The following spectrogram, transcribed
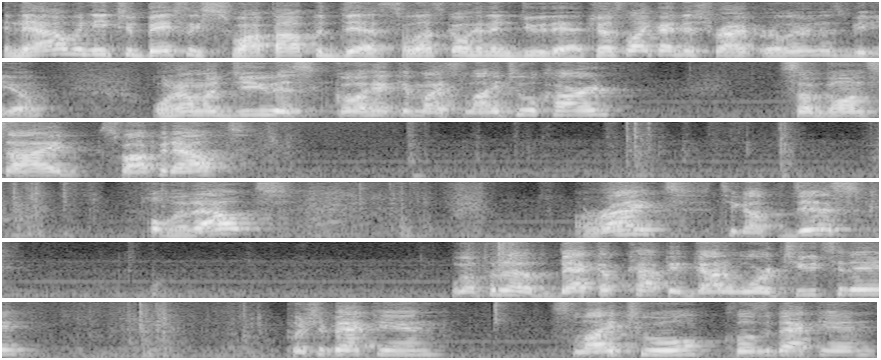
And now we need to basically swap out the disc, so let's go ahead and do that. Just like I described earlier in this video, what I'm going to do is go ahead and get my slide tool card. So go inside, swap it out, pull it out. Alright, take out the disc. We're going to put a backup copy of God of War 2 today. Push it back in. Slide tool, close it back in.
